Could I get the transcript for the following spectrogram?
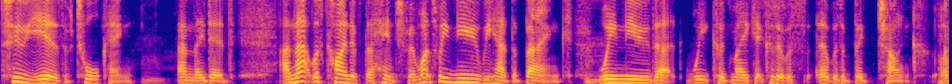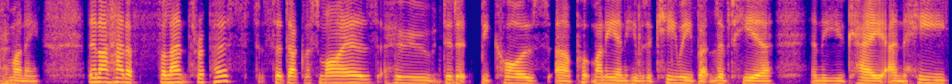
two years of talking and they did. And that was kind of the henchman. Once we knew we had the bank, we knew that we could make it because it was it was a big chunk of money. Then I had a philanthropist, Sir Douglas Myers, who did it because uh, put money in. He was a Kiwi but lived here in the UK, and he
